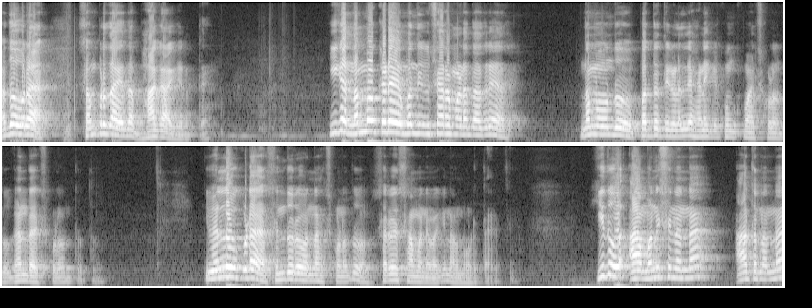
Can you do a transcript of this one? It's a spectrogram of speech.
ಅದು ಅವರ ಸಂಪ್ರದಾಯದ ಭಾಗ ಆಗಿರುತ್ತೆ. ಈಗ ನಮ್ಮ ಕಡೆ ಒಂದು ವಿಚಾರ ಮಾಡೋದಾದರೆ, ನಮ್ಮ ಒಂದು ಪದ್ಧತಿಗಳಲ್ಲಿ ಹಣೆಗೆ ಕುಂಕುಮ ಹಚ್ಕೊಳ್ಳೋದು, ಗಂಧ ಹಚ್ಕೊಳ್ಳುವಂಥದ್ದು. ಇವೆಲ್ಲವೂ ಕೂಡ ಸಿಂಧೂರವನ್ನು ಹಚ್ಕೊಳ್ಳೋದು ಸರ್ವೇ ಸಾಮಾನ್ಯವಾಗಿ ನಾವು ನೋಡ್ತಾ ಇರ್ತೀವಿ. ಇದು ಆ ಮನುಷ್ಯನನ್ನು, ಆತನನ್ನು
